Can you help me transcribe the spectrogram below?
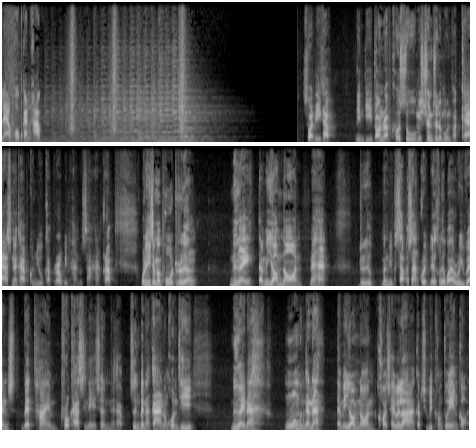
แล้วพบกันครับสวัสดีครับยินดีต้อนรับเข้าสู่ Mission to the Moon Podcast นะครับ คุณอยู่กับเราวิทยานุสาหะครับ วันนี้จะมาพูดเรื่องเหนื่อยแต่ไม่ยอมนอนนะฮะ หรือมันมีศัพท์ภาษาอังกฤษด้วยเขาเรียกว่า revenge bedtime procrastination นะครับ ซึ่งเป็นอาการของคนที่เหนื่อยนะ ง่วงเหมือนกันนะ แต่ไม่ยอมนอนขอใช้เวลากับชีวิตของตัวเองก่อน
